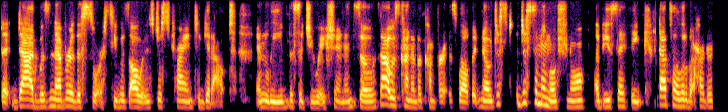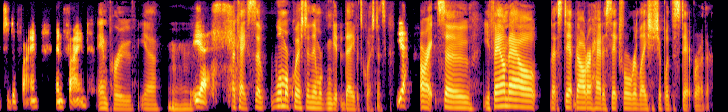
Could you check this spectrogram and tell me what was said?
that dad was never the source. He was always just trying to get out and leave the situation. And so that was kind of a comfort as well. But no, just just some emotional abuse, I think. That's a little bit harder to define and find. And prove. Yeah. Yeah. Mm-hmm. Yes. Okay. So one more question, then we're going to get to David's questions. Yeah. All right. So you found out that stepdaughter had a sexual relationship with the stepbrother.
